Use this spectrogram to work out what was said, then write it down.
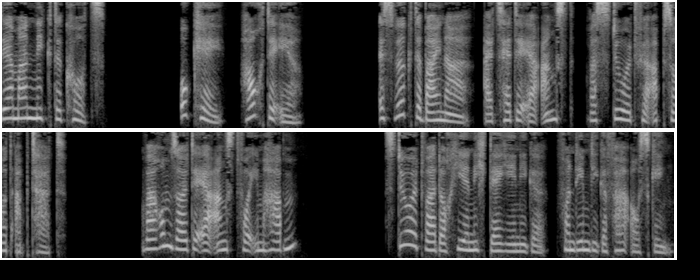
Der Mann nickte kurz. Okay, hauchte er. Es wirkte beinahe, als hätte er Angst, was Stuart für absurd abtat. Warum sollte er Angst vor ihm haben? Stuart war doch hier nicht derjenige, von dem die Gefahr ausging.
